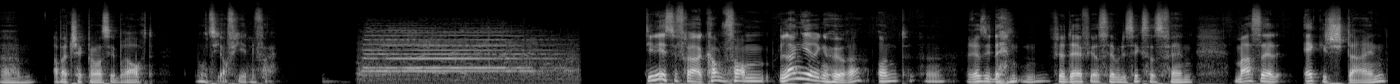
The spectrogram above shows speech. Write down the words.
Ähm, aber checkt mal, was ihr braucht. Lohnt sich auf jeden Fall. Die nächste Frage kommt vom langjährigen Hörer und äh, Residenten Philadelphia 76ers-Fan Marcel Eckstein.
